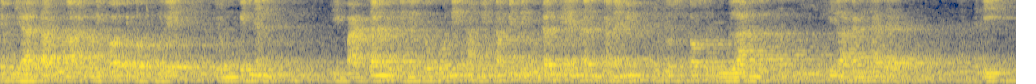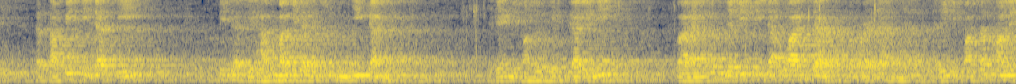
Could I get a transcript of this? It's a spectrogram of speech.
Yang biasa pula kau tidak boleh. Ya mungkin yang dipajang di toko ini sampai tapi di gudang enten karena ini butuh stok sebulan silakan saja. Jadi tetapi tidak di tidak dihambat, tidak disembunyikan. Jadi yang dimaksud ikhtiar ini barang itu menjadi tidak wajar keberadaannya. Jadi di pasar malah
